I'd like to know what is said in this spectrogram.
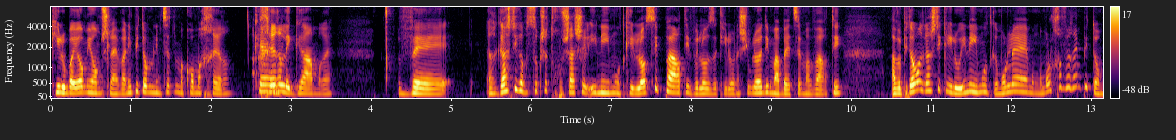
כאילו ביום יום שלהם, ואני פתאום נמצאת במקום אחר, כן. אחר לגמרי. והרגשתי גם סוג של תחושה של אי נעימות, כאילו לא סיפרתי ולא זה, כאילו אנשים לא יודעים מה בעצם עברתי, אבל פתאום הרגשתי כאילו אי נעימות, גם מול, גם מול חברים פתאום.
